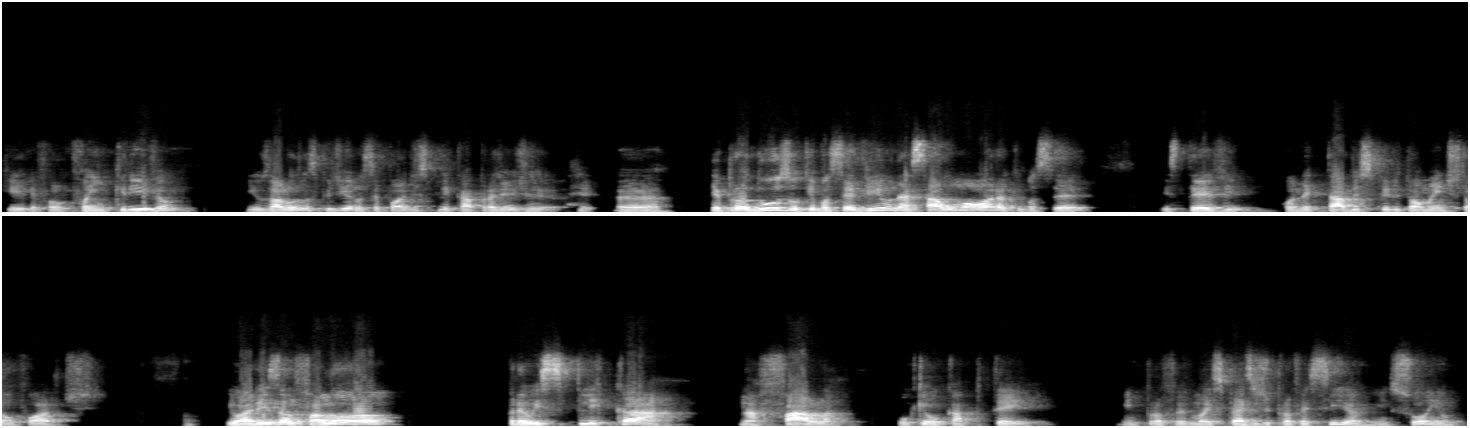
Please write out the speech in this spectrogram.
que ele falou que foi incrível, e os alunos pediram, você pode explicar para a gente, uh, reproduza o que você viu nessa uma hora que você esteve conectado espiritualmente tão forte. E o Arizal falou para eu explicar na fala o que eu captei em uma espécie de profecia, em sonho,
